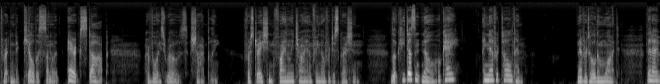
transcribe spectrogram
threatening to kill the son of a. Erik, stop! Her voice rose sharply, frustration finally triumphing over discretion. Look, he doesn't know, okay? I never told him. Never told him what? That I.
